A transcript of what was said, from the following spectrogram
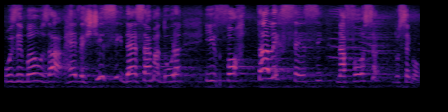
os irmãos a revestir-se dessa armadura e fortalecer-se na força do Senhor.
